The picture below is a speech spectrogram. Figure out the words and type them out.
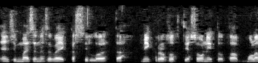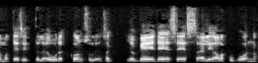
ensimmäisenä se veikkasi silloin, että Microsoft ja Sony tota, molemmat esittelee uudet konsolinsa jo GDCssä, eli alkuvuonna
